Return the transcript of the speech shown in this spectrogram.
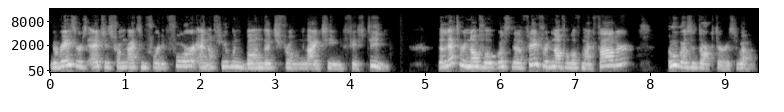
The Razor's Edge is from 1944 and Of Human Bondage from 1915. The latter novel was the favorite novel of my father, who was a doctor as well.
